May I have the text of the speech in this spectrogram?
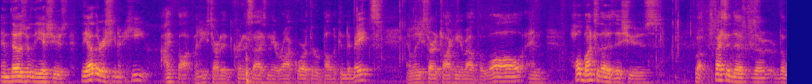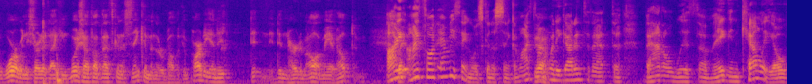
And those were the issues. The other issue, you know, he, I thought when he started criticizing the Iraq War at the Republican debates, and when he started talking about the wall and a whole bunch of those issues, well, especially the, the, the war when he started attacking Bush, I thought that's going to sink him in the Republican Party, and it didn't. It didn't hurt him at all. It may have helped him. I, But- I thought everything was going to sink him. I thought Yeah. when he got into that uh, battle with uh, Megyn Kelly or,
